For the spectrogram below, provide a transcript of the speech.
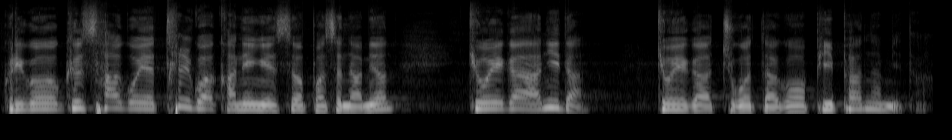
그리고 그 사고의 틀과 관행에서 벗어나면 교회가 아니다. 교회가 죽었다고 비판합니다.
